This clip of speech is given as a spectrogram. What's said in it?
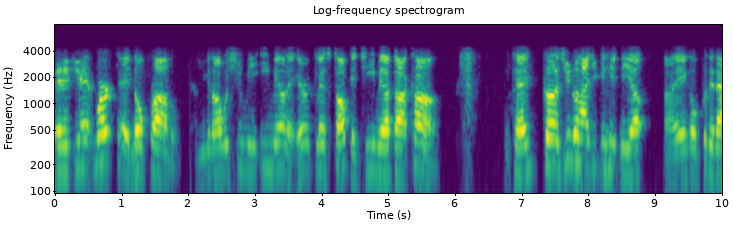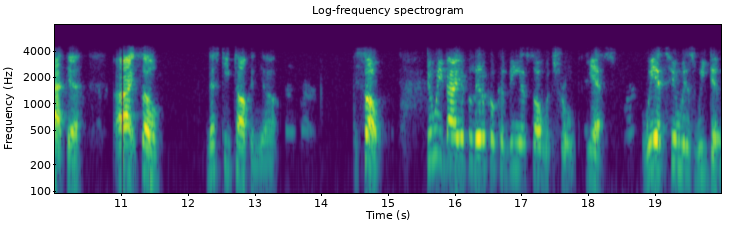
And if you're at work, hey, no problem. You can always shoot me an email at ericletstalk at gmail.com. Okay? Because you know how you can hit me up. I ain't going to put it out there. All right, so let's keep talking, y'all. So, do we value political convenience over truth? Yes. We as humans, we do.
